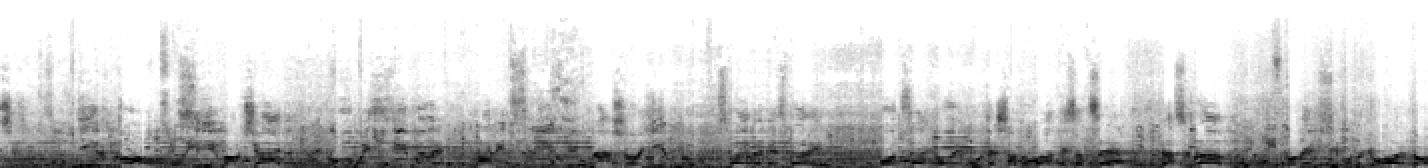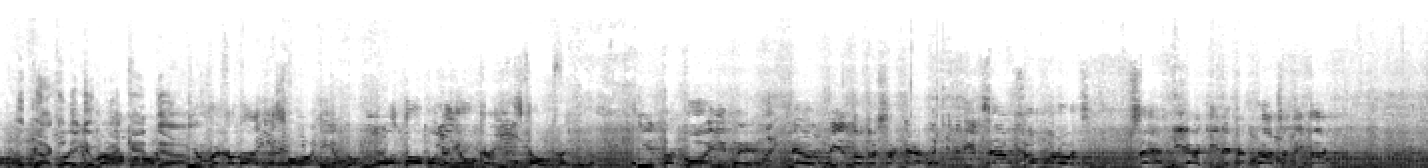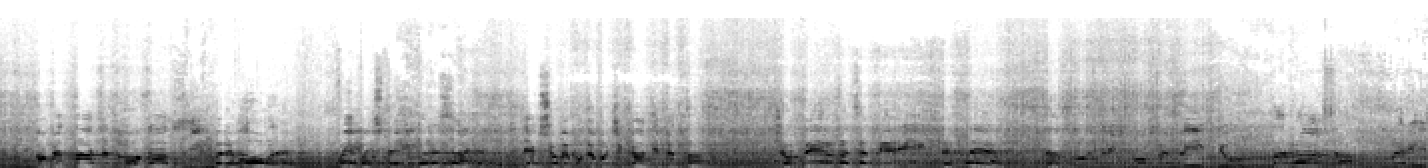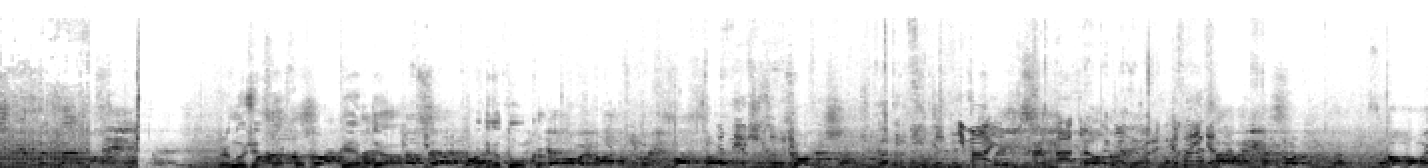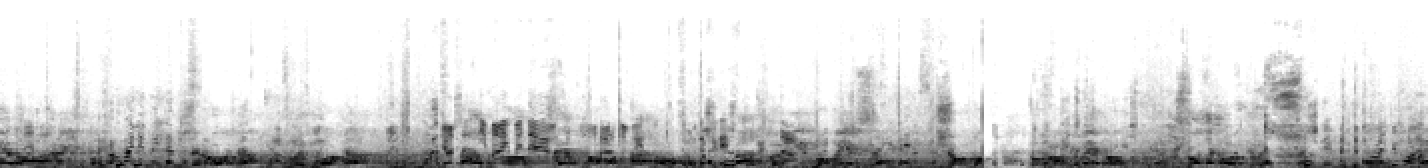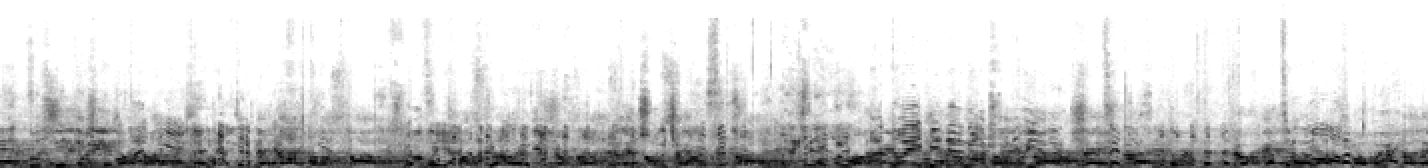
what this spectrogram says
motion. Так. він молився, щоб москаль добром кликом сто закрутили. Мир душі твої поставили. Не так. Воно що то розіграли. А то і біди нашого я. Це наші Легке тіло спробують дати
